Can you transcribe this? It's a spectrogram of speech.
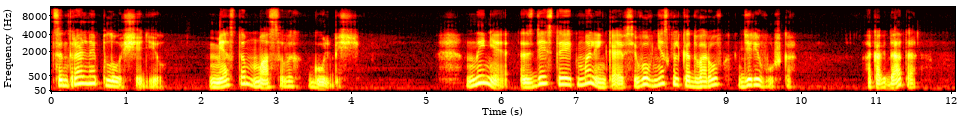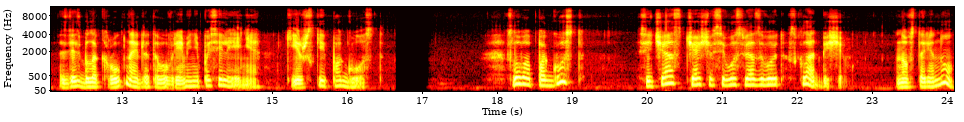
центральной площадью, местом массовых гульбищ. Ныне здесь стоит маленькая, всего в несколько дворов деревушка. А когда-то Здесь было крупное для того времени поселение – Кирский погост. Слово «погост» сейчас чаще всего связывают с кладбищем, но в старину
